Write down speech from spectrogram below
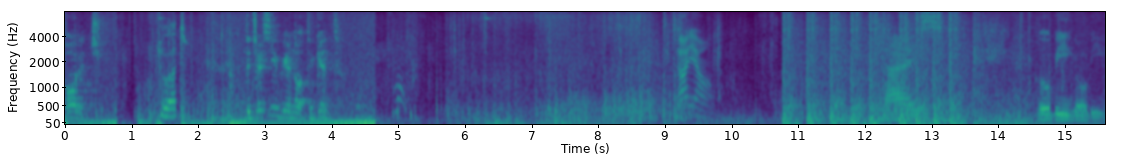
Orange. What? Did you say we're not too good? Damn. Nice. Go B, go B.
